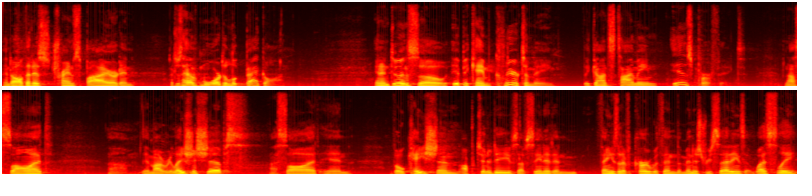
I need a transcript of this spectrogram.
and all that has transpired, and I just have more to look back on. And in doing so, it became clear to me that God's timing is perfect. And I saw it um, in my relationships, I saw it in vocation opportunities, I've seen it in things that have occurred within the ministry settings at Wesley.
